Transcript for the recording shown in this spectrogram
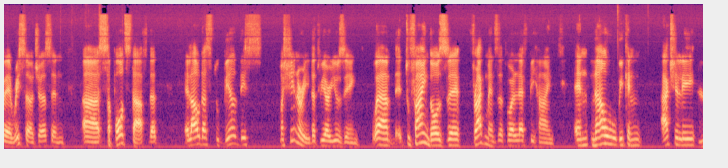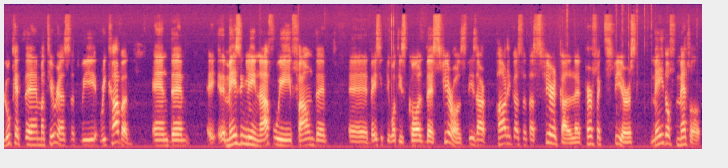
uh, researchers and uh, support staff that allowed us to build this machinery that we are using um, to find those uh, fragments that were left behind. And now we can actually look at the materials that we recovered. And um, amazingly enough, we found the, uh, basically what is called the spherules. These are particles that are spherical, uh, perfect spheres made of metal.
